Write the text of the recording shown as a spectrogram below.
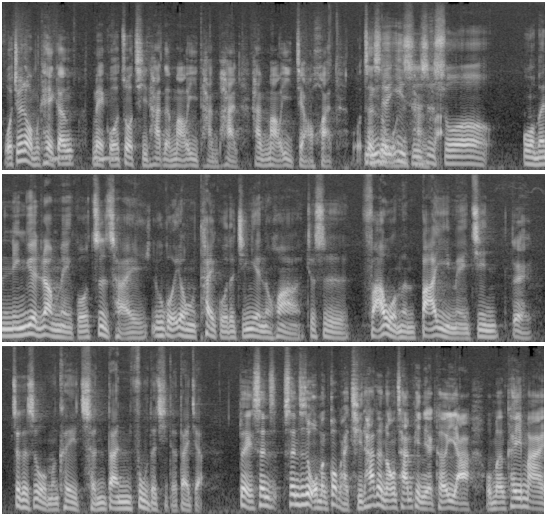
我觉得我们可以跟美国做其他的贸易谈判和贸易交换。我这您的意思是说，我们宁愿让美国制裁，如果用泰国的经验的话，就是罚我们八亿美金，对。这个是我们可以承担付得起的代价。对，甚至甚至是我们购买其他的农产品也可以啊，我们可以买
